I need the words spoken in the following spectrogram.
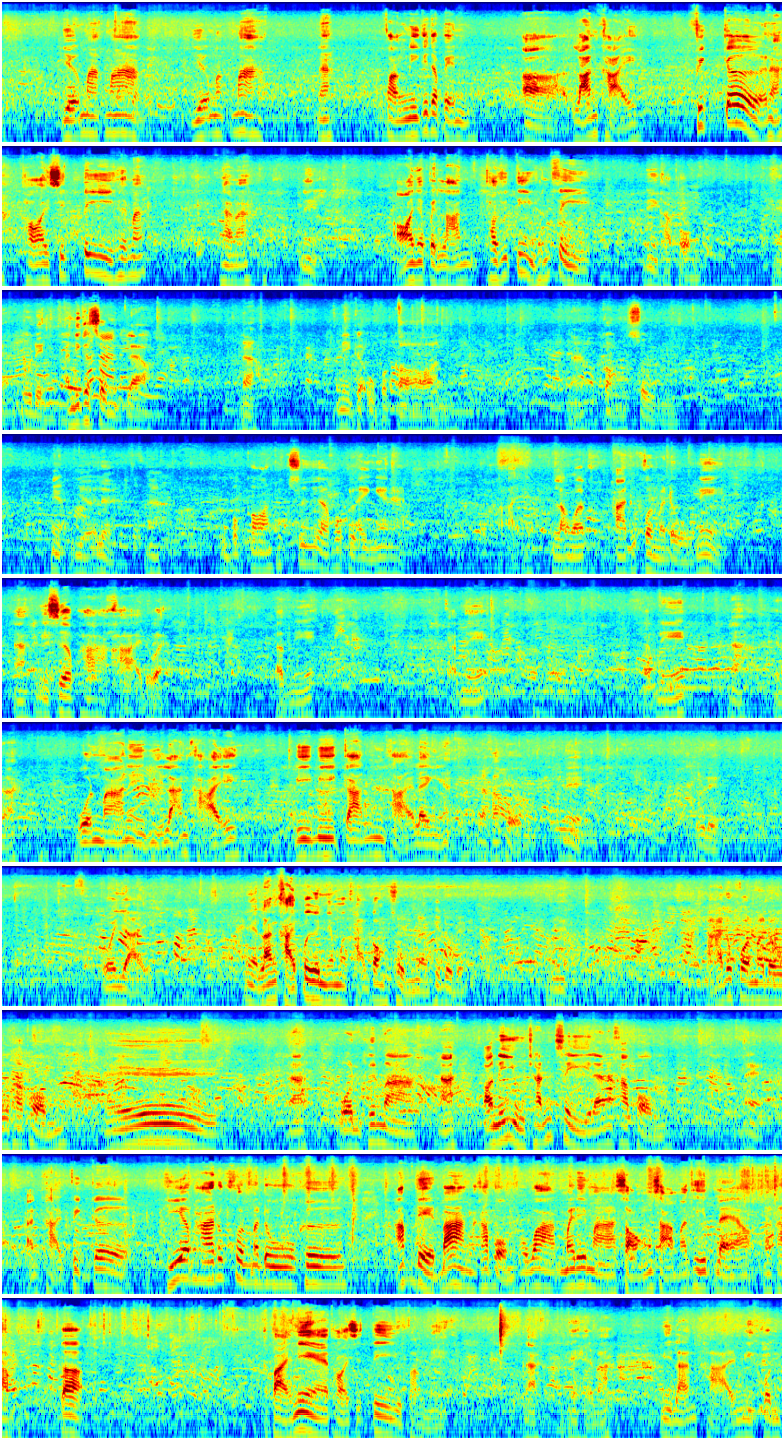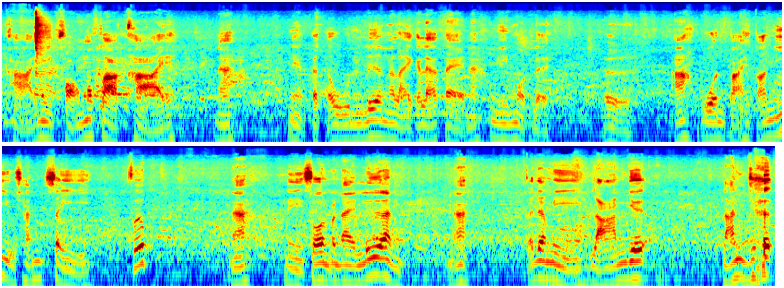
เยอะมากๆเยอะมากๆนะฝั่งนี้ก็จะเป็นร้านขายฟิกเกอร์นะทอยซิตี้ใช่ไหมใช่ไหมนี่ อ๋อ ยังเป็นร้านทอยซิตี้อยู่ชั้น4นี่ครับผม เนี่ยดูดิ อันนี้ก็สุ่มอีกแล้วนะ นี่ก็อุปกรณ์นะกล่องสุ่ม เนี่ยเยอะเลยนะ อุปกรณ์พวกเสื้อพวกอะไรเงี้ยนะเรามาพาทุกคนมาดูนี่นะมีเสื้อผ้าขายด้วย แบบนี้ แบบนี้ แบบนี้นะเห็นไหมวนมาเนี่ยมีร้านขาย บีบีกันขายอะไรเงี้ยนะครับผมนี่ดูดิตัวใหญ่เนี่ยร้านขายปืนยังมาขายกล่องสุ่มเลยพี่ดูดินี่หาทุกคนมาดูครับผมนี่นะวนขึ้นมานะตอนนี้อยู่ชั้น 4 แล้วนะครับผมนี่การขายฟิกเกอร์เฮียพาทุกคนมาดูคืออัปเดตบ้างนะครับผมเพราะว่าไม่ได้มา 2-3 อาทิตย์แล้วนะครับ ก็ ไปนี่ไงทอยซิตี้อยู่ฝั่งนี้นะนี่เห็นไหมมีร้านขายมีคนขายมีของมาฝากขายนะเนี่ยการ์ตูนเรื่องอะไรก็แล้วแต่นะ มีหมดเลย เอออะวนไปตอนนี้อยู่ชั้น 4ฟึบนะนี่โซนบันไดเลื่อนนะก็จะมีร้านเยอะร้านเยอะ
